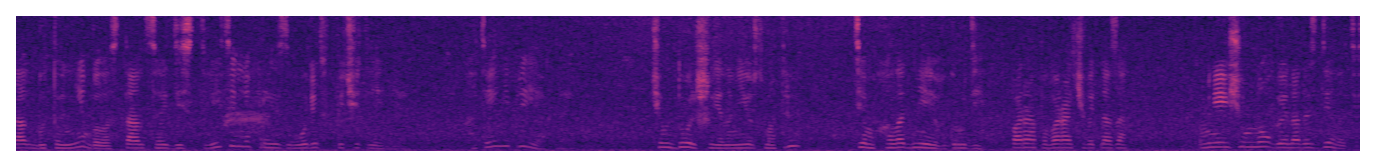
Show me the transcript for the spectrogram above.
Как бы то ни было, станция действительно производит впечатление, хотя и неприятное. Чем дольше я на нее смотрю, тем холоднее в груди. Пора поворачивать назад. Мне еще многое надо сделать,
